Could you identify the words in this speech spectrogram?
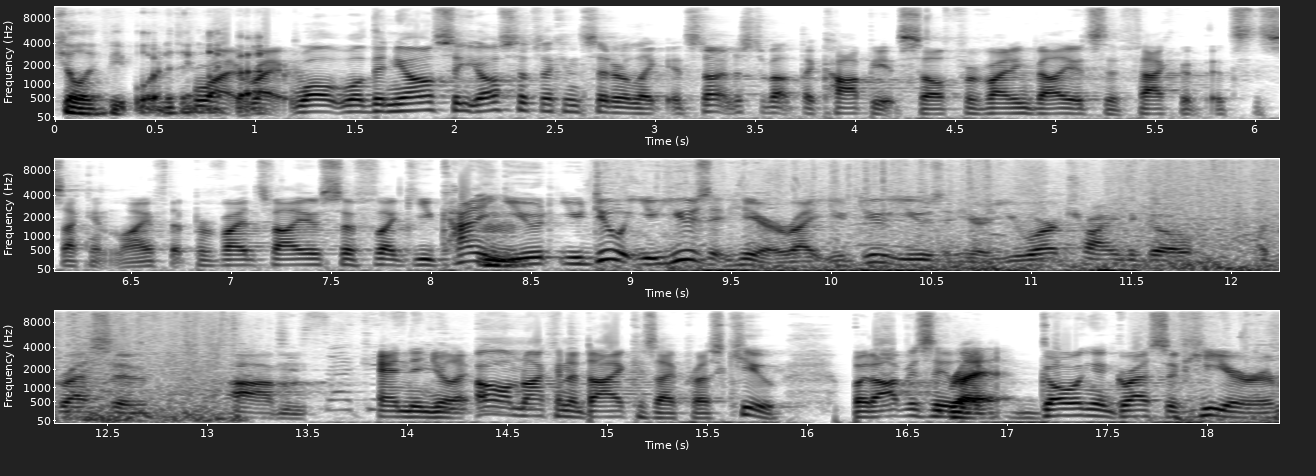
killing people or anything like Right, that. right. Well, well, then you also you also have to consider like it's not just about the copy itself providing value; it's the fact that it's the second life that provides value. So if like you kind of you you do it, you use it here, right? You do use it here. You are trying to go aggressive, um, and then you're like, oh, I'm not going to die because I press Q. But obviously, like going aggressive here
